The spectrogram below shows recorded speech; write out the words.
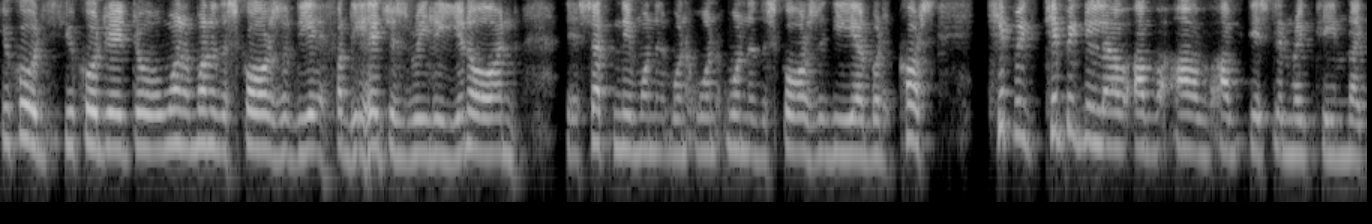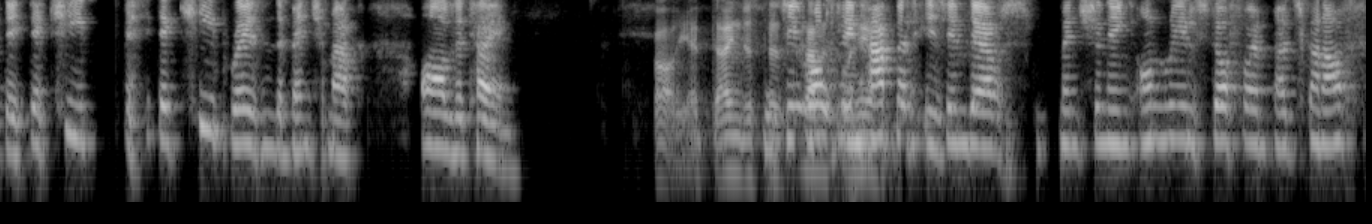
you could, you could uh, do one one of the scores of the for the ages, really, you know, and uh, certainly one, one, one, one of the scores of the year. But of course, typical typical of, of, of this Limerick team, like they, they keep they keep raising the benchmark all the time. Oh yeah, I'm just You see, Rosalind one, is in there mentioning unreal stuff. Um, it's gone off.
